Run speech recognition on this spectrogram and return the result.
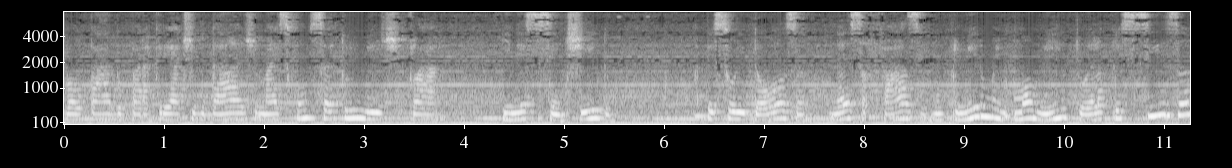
voltado para a criatividade, mas com um certo limite, claro. E nesse sentido, a pessoa idosa, nessa fase, no primeiro momento, ela precisa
